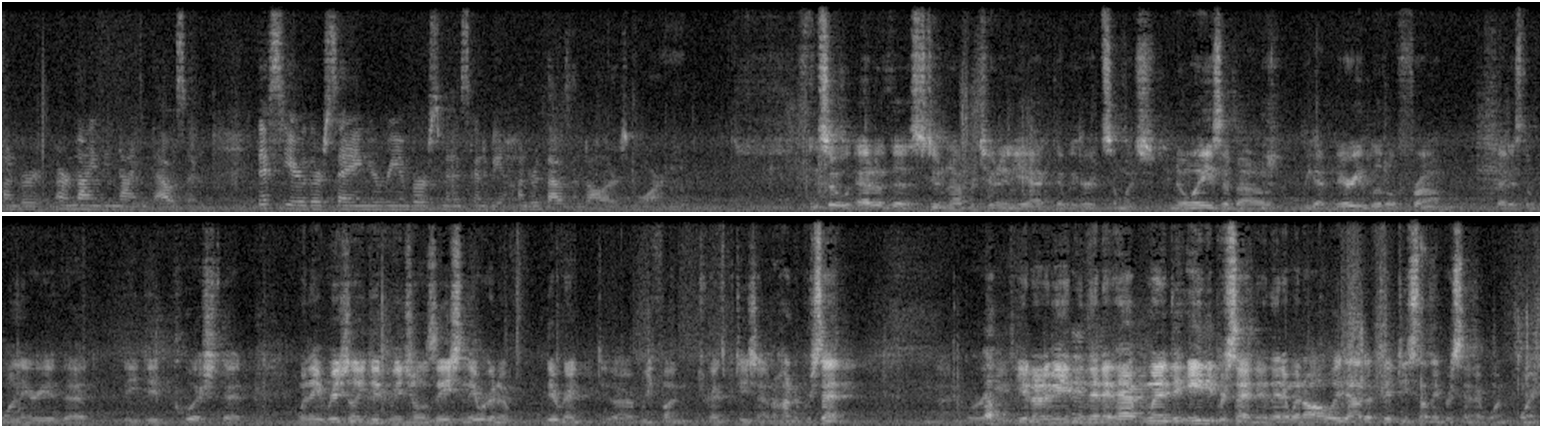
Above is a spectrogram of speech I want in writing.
hundred, or ninety-nine thousand. This year, they're saying your reimbursement is gonna be hundred thousand dollars more. And so out of the Student Opportunity Act that we heard so much noise about, we got very little from. That is the one area that they did push that, when they originally did regionalization, they were gonna, they were gonna uh, refund transportation at hundred percent. You know what I mean? And then it happened, went to eighty percent, and then it went all the way down to fifty-something percent at one point.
